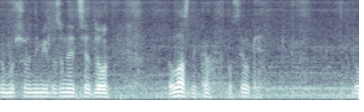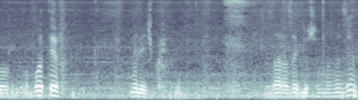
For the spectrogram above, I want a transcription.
тому що не міг дозвонитися до власника посилки. То оплатив налічку. Зараз зайду ще в магазин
